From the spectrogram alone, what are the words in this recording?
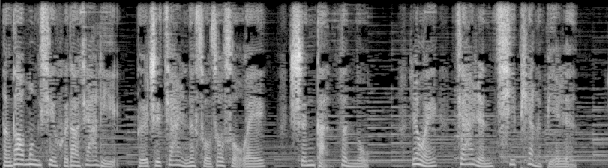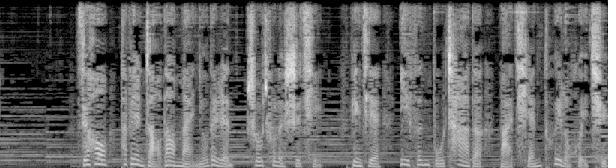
等到孟信回到家里，得知家人的所作所为，深感愤怒。认为家人欺骗了别人，随后他便找到买牛的人，说出了实情，并且一分不差的把钱退了回去。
